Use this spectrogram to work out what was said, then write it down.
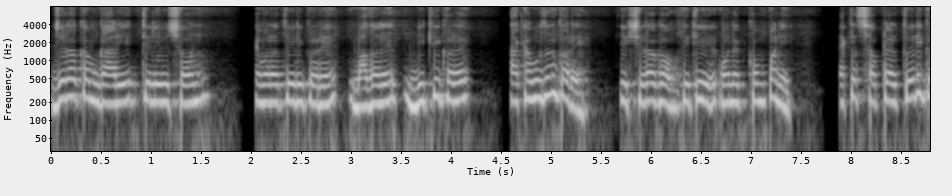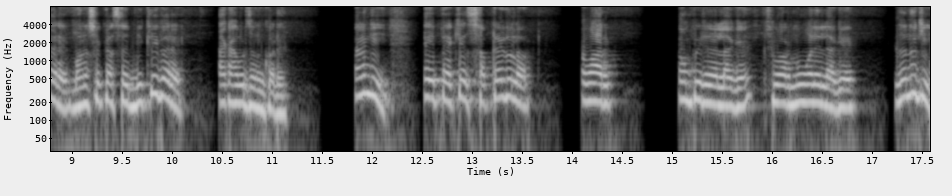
যেরকম গাড়ি, টেলিভিশন, ক্যামেরা তৈরি করে, বাজারে বিক্রি করে, টাকা উপার্জন করে, ঠিক সেরকম পৃথিবীর অনেক কোম্পানি প্যাকেজ সফটওয়্যার তৈরি করে, মানুষের কাছে বিক্রি করে, টাকা উপার্জন করে। কারণ কি? এই প্যাকেজ সফটওয়্যারগুলো সবার কম্পিউটারে লাগে, সবার মোবাইলে লাগে। এজন্য কি?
